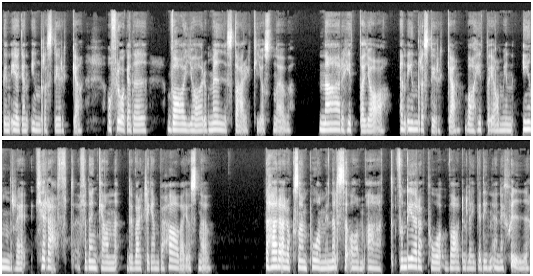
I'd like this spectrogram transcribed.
din egen inre styrka och fråga dig vad gör mig stark just nu? När hittar jag en inre styrka? Var hittar jag min inre kraft? För den kan du verkligen behöva just nu. Det här är också en påminnelse om att fundera på var du lägger din energi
